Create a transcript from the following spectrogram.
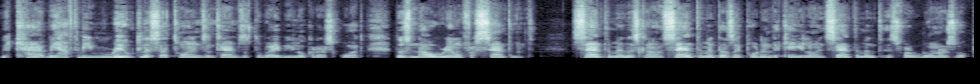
We can't. We have to be ruthless at times in terms of the way we look at our squad. There's no room for sentiment. Sentiment is gone. Sentiment, as I put in the key line, sentiment is for runners up.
